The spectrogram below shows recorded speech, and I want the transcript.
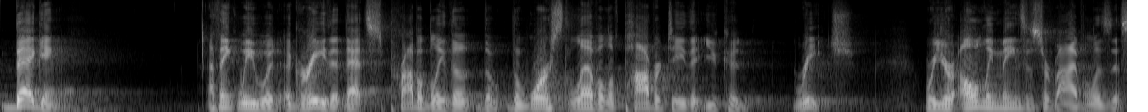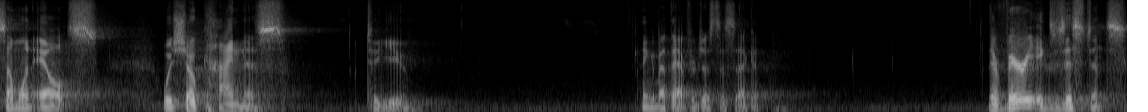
begging. I think we would agree that that's probably the, the, the worst level of poverty that you could reach where your only means of survival is that someone else would show kindness to you. Think about that for just a second. Their very existence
